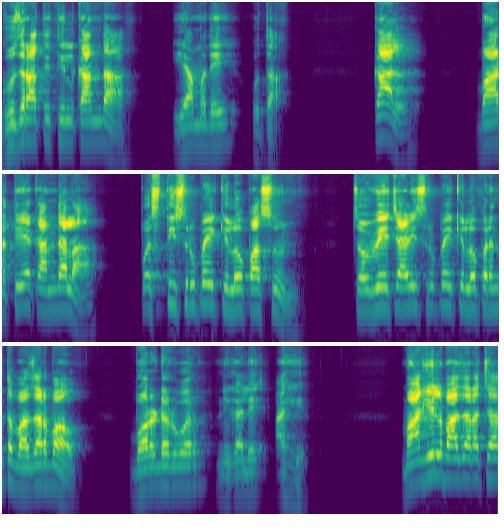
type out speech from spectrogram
गुजरात येथील कांदा यामध्ये होता. काल भारतीय कांद्याला पस्तीस रुपये किलोपासून चव्वेचाळीस रुपये किलोपर्यंत बाजारभाव बॉर्डरवर निघाले आहेत. मागील बाजाराच्या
